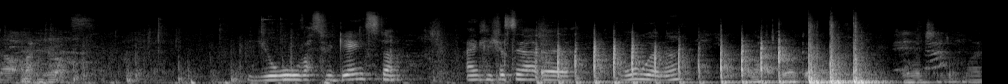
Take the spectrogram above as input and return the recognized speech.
Ja, man hört's. Jo, was für Gangster. Eigentlich ist ja äh, Ruhe, ne? Genau. So, jetzt chill doch mal.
